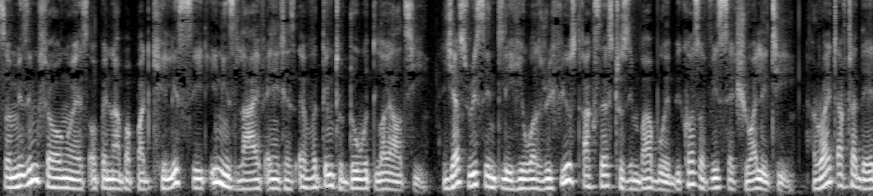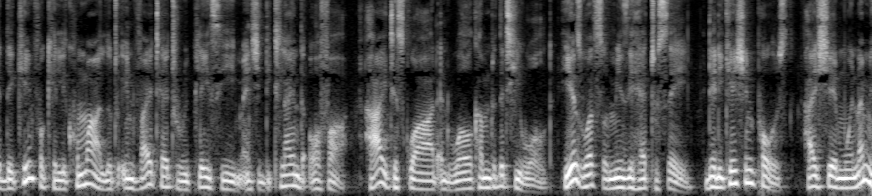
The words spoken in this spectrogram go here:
Somizi Mhlongo has opened up about Kelly's seat in his life and it has everything to do with loyalty. Just recently, he was refused access to Zimbabwe because of his sexuality. Right after that, they came for Kelly Khumalo to invite her to replace him and she declined the offer. Hi T Squad and welcome to the Tea World. Here's what Somizi had to say. Dedication post. Hi Shem, when I'm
